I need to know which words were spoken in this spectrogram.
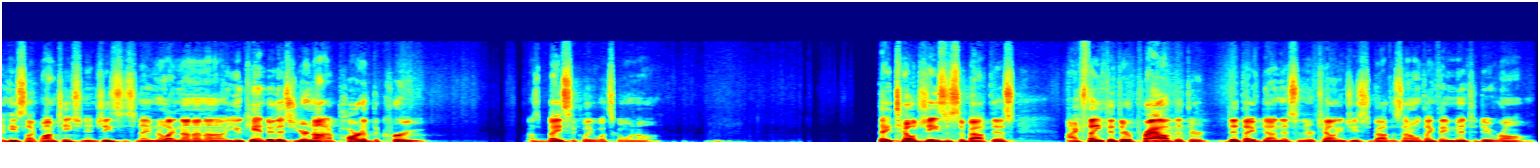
And he's like, Well, I'm teaching in Jesus' name. And they're like, No, no, no, no, you can't do this. You're not a part of the crew. That's basically what's going on. They tell Jesus about this, I think that they're proud that, they're, that they've done this and they're telling Jesus about this. I don't think they meant to do wrong.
